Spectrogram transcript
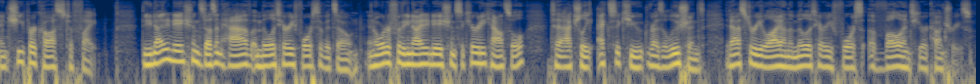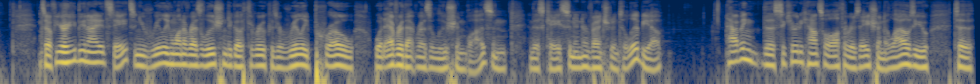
and cheaper costs to fight. The United Nations doesn't have a military force of its own. In order for the United Nations Security Council to actually execute resolutions, it has to rely on the military force of volunteer countries. And so, if you're the United States and you really want a resolution to go through because you're really pro whatever that resolution was, and in this case, an intervention into Libya, having the Security Council authorization allows you to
